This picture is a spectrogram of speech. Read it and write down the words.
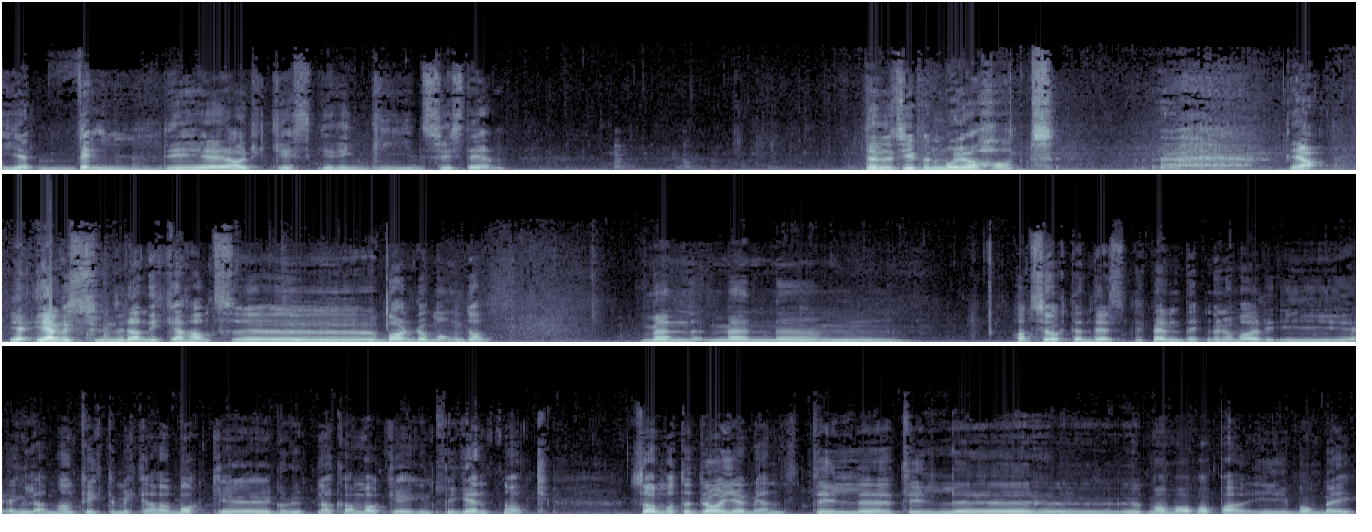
i et veldig hierarkisk, rigid system. Denne typen må jo ha hatt Ja. Jeg, jeg misunner han ikke hans øh, barndom og ungdom. Men, men uh, han søkte en del stipender når han var i England. Han fikk dem ikke. Han var ikke glup nok, han var ikke intelligent nok. Så han måtte dra hjem igjen til, til uh, mamma og pappa i Bombay.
